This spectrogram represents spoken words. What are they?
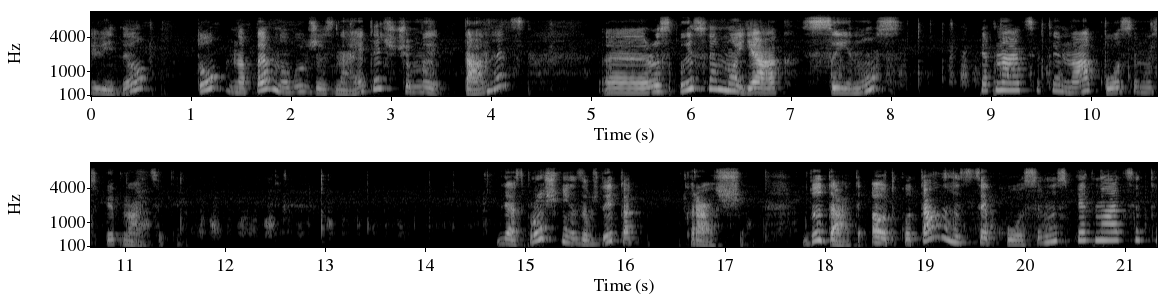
відео, то, напевно, ви вже знаєте, що ми тангенс е, розписуємо як синус 15 на косинус 15. Для спрощення завжди так краще. Додати. А от котангенс це косинус 15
